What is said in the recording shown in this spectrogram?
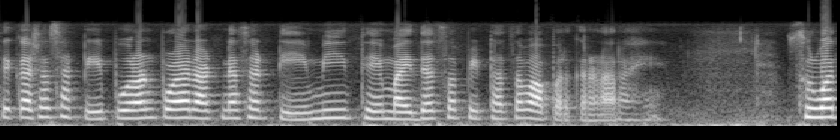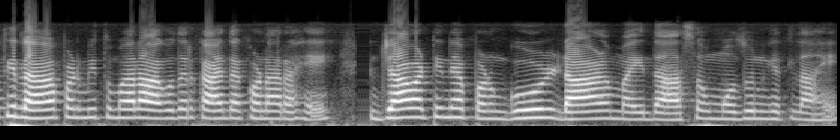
ते कशासाठी? पुरणपोळ्या लाटण्यासाठी मी इथे मैद्याचा पिठाचा वापर करणार आहे. सुरुवातीला पण मी तुम्हाला अगोदर काय दाखवणार आहे? ज्या वाटीने आपण गूळ डाळ मैदा असं मोजून घेतलं आहे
